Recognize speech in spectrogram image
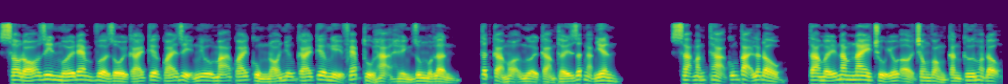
Sau đó Jin mới đem vừa rồi cái kia quái dị như mã quái cùng nó những cái kia nghỉ phép thủ hạ hình dung một lần, tất cả mọi người cảm thấy rất ngạc nhiên. Sạ mắn thả cũng tại lắc đầu, ta mấy năm nay chủ yếu ở trong vòng căn cứ hoạt động,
